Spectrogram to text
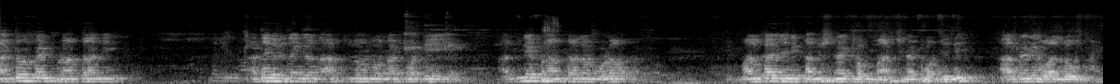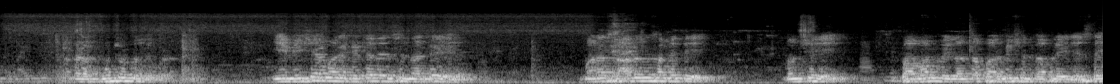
కంటోన్మెంట్ ప్రాంతాన్ని అదేవిధంగా నార్త్లో ఉన్నటువంటి అన్ని ప్రాంతాలను కూడా మల్కాజిని కమిషనరేట్లో మార్చినటువంటిది ఆల్రెడీ వాళ్ళు అక్కడ కూర్చుంటుంది కూడా. ఈ విషయం మనకి ఎట్లా తెలిసిందంటే మన సాధన సమితి నుంచి పవన్ వీళ్ళంతా పర్మిషన్ అప్లై చేస్తే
